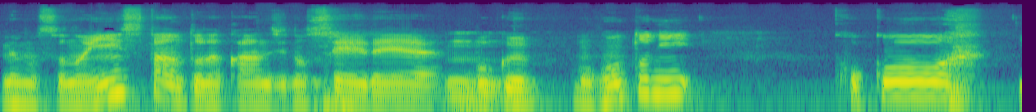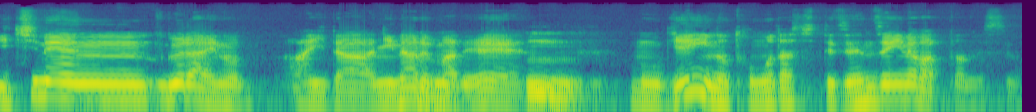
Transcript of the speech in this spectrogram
でもそのインスタントな感じのせいで、うん。僕、もう本当に、ここ1年ぐらいの間になるまで、うん。もうゲイの友達って全然いなかったんですよ。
